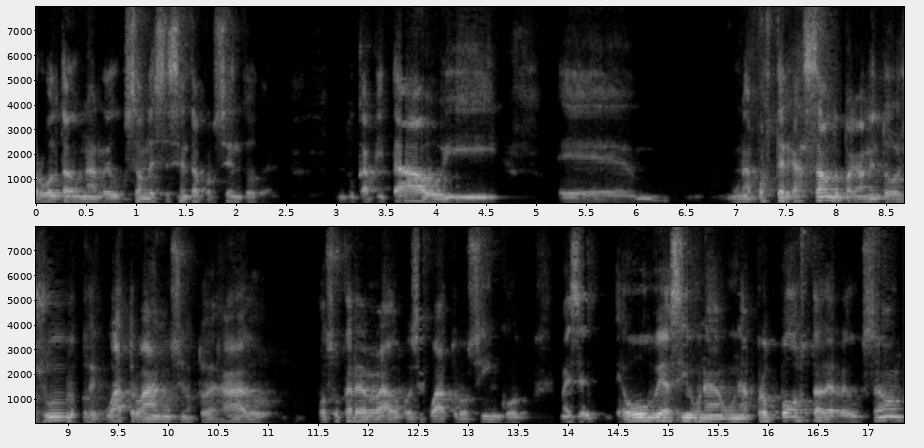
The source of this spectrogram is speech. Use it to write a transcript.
por volta de una reducción de 60% de, tu capital y eh, una postergación del pagamento de los juros de cuatro años, si no estoy errado. Puedo estar errado, puede ser cuatro o cinco, mas houve así una, una proposta de reducción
